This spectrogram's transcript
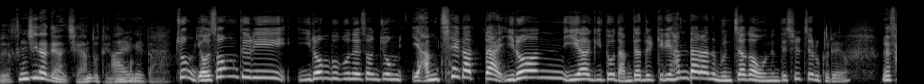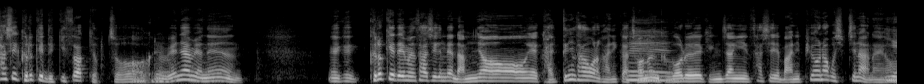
그 승진에 대한 제한도 되는 알겠- 겁니다. 좀 여성들이 이런 부분에선 좀 얌체 같다 이런 이야기도 남자들끼리 한다라는 문자가 오는데 실제로 그래요? 근데 사실 그렇게 느낄 수밖에 없죠. 어? 왜냐하면은 예, 그- 그렇게 되면 사실 근데 남녀의 갈등 상황으로 가니까 저는 예. 그거를 굉장히 사실 많이 표현하고 싶지는 않아요. 예,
